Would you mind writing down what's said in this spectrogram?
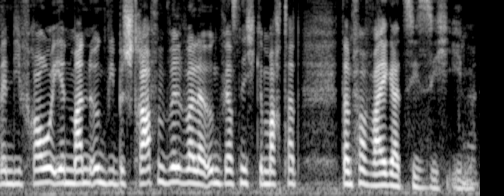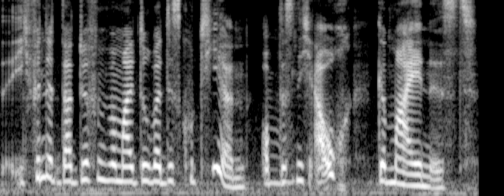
wenn die Frau ihren Mann irgendwie bestrafen will, weil er irgendwas nicht gemacht hat, dann verweigert sie sich ihm. Ich finde, da dürfen wir mal drüber diskutieren, ob das nicht auch gemein ist.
